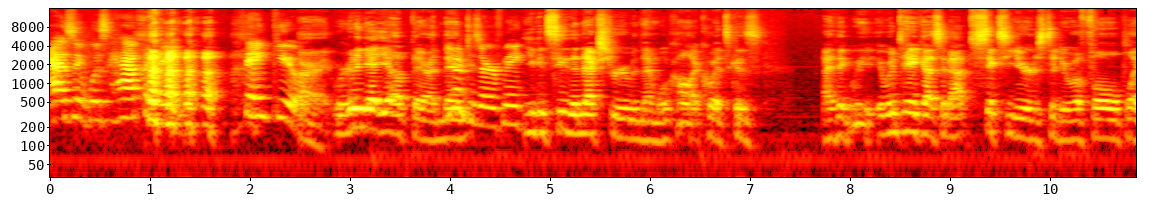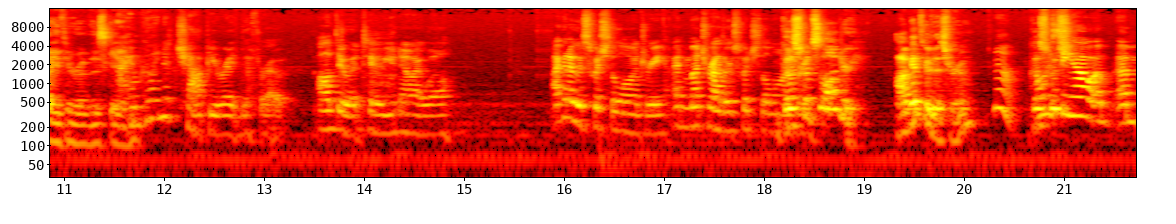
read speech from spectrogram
as it was happening. Thank you. All right, we're gonna get you up there, and You then don't deserve me. you can see the next room, and then we'll call it quits because I think we it would take us about six years to do a full playthrough of this game. I'm game. going to chop you right in the throat. I'll do it too. You know I will. I gotta go switch the laundry. I'd much rather switch the laundry. Go switch the laundry. I'll get through this room. No, Go I want to see how a, a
